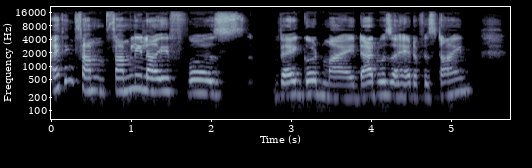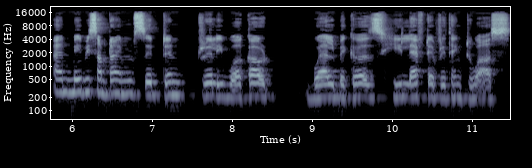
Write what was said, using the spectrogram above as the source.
i think fam- family life was very good. My dad was ahead of his time and maybe sometimes it didn't really work out well because he left everything to us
